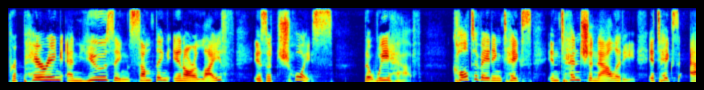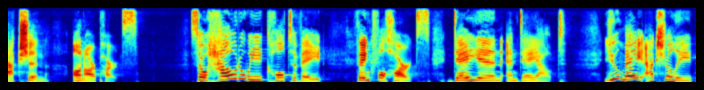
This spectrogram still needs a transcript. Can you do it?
preparing, and using something in our life is a choice that we have. Cultivating takes intentionality, it takes action on our parts. So, how do we cultivate thankful hearts day in and day out? You may actually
